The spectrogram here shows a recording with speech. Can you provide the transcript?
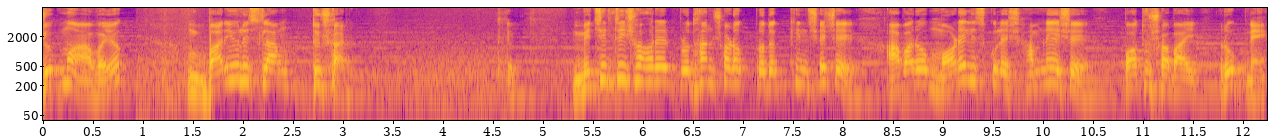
যুগ্ম আহ্বায়ক বারিউল ইসলাম তুষার। মিছিলটি শহরের প্রধান সড়ক প্রদক্ষিণ শেষে আবারও মডেল স্কুলের সামনে এসে পথসভায় রূপ নেয়।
